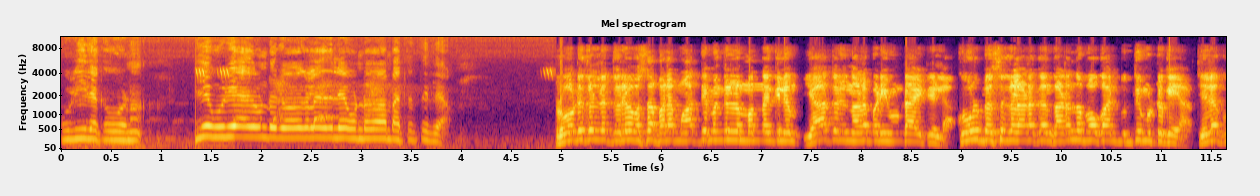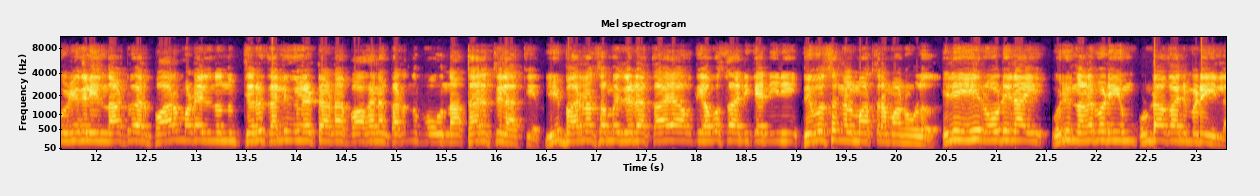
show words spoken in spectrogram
കുഴിയിലൊക്കെ വീണ്. വലിയ കുഴിയായതുകൊണ്ട് രോഗികളെ ഇതിലേ കൊണ്ടുപോകാൻ പറ്റത്തില്ല. റോഡുകളുടെ ദുരവസ്ഥ പല മാധ്യമങ്ങളിലും വന്നെങ്കിലും യാതൊരു നടപടിയും ഉണ്ടായിട്ടില്ല. സ്കൂൾ ബസ്സുകളടക്കം കടന്നു പോകാൻ ബുദ്ധിമുട്ടുകയാണ്. ചില കുഴികളിൽ നാട്ടുകാർ പാറമടയിൽ നിന്നും ചെറു കല്ലുകളിട്ടാണ് വാഹനം കടന്നു പോകുന്ന തരത്തിലാക്കിയത്. ഈ ഭരണസമിതിയുടെ കാലാവധി അവസാനിക്കാൻ ഇനി ദിവസങ്ങൾ മാത്രമാണ് ഉള്ളത് ഇനി ഈ റോഡിനായി ഒരു നടപടിയും ഉണ്ടാകാനും ഇടയില്ല.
